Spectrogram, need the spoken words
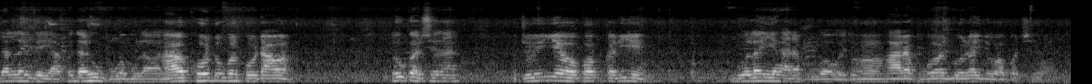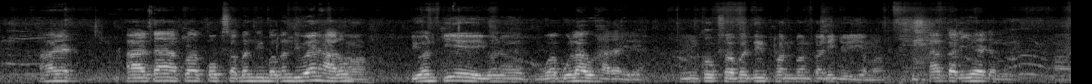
હજાર લઈ જઈએ આપણે દર હું ભૂવા બોલાવાના? આ ખોટ ઉપર ખોટ આવે. શું કરશે તાન? જોઈએ હવે કોક કરીએ. બોલાવીએ હારા ભૂવા હોય તો. હા હારા ભૂવા જ બોલાવી દેવા પછી હવે. હા હાર ત્યાં આપણા કોક સંબંધી બબંધી હોય ને હારો. હા. ઈવન કીએ ઈવન ભુવા બોલાવ હારા રે હું કોક સંબંધી ફોન બોન કરી જોઈએ એમાં. હા કરીએ હેડ અમે. હા.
